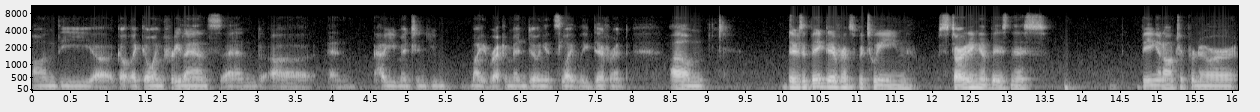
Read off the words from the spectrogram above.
on the uh, go, like going freelance and uh, and how you mentioned you might recommend doing it slightly different. Um, there's a big difference between starting a business, being an entrepreneur,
